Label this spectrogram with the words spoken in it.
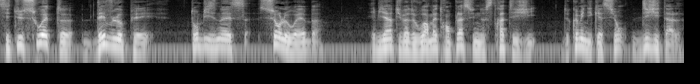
Si tu souhaites développer ton business sur le web, eh bien, tu vas devoir mettre en place une stratégie de communication digitale.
